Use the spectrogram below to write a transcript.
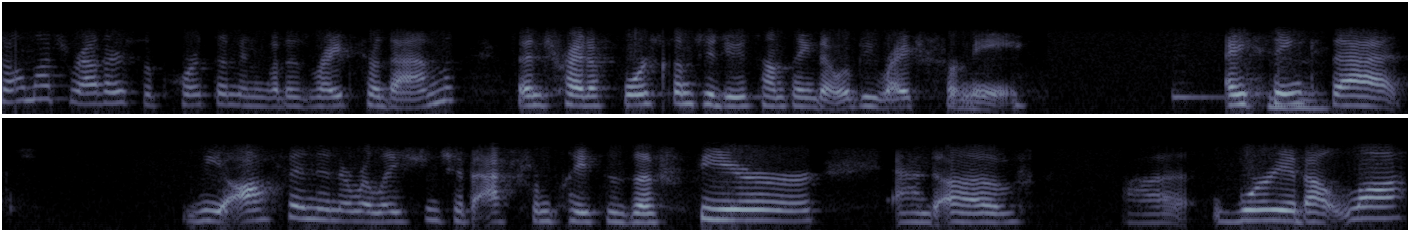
so much rather support them in what is right for them than try to force them to do something that would be right for me. I think Mhm. that we often in a relationship act from places of fear and of uh, worry about loss,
